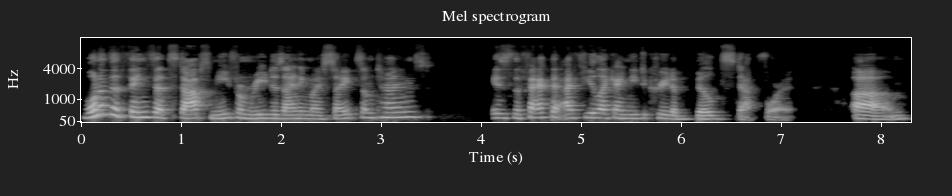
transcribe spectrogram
One of the things that stops me from redesigning my site sometimes is the fact that I feel like I need to create a build step for it. Um,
